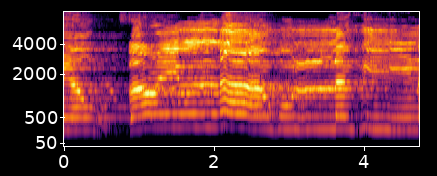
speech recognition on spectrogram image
يرفع الله الذين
